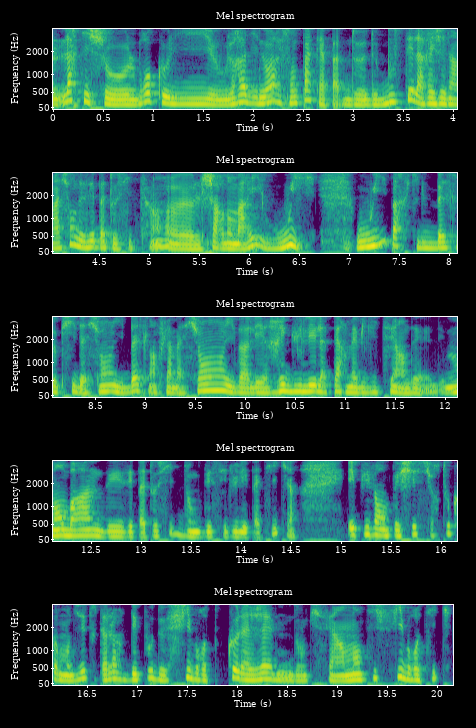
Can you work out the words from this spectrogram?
l'artichaut, le brocoli ou le radis noir, ils sont pas capables de, booster la régénération des hépatocytes. Hein. Euh, le chardon-marie, oui. Oui, parce qu'il baisse l'oxydation, il baisse l'inflammation, il va aller réguler la perméabilité hein, des, membranes des hépatocytes, donc des cellules hépatiques. Et puis il va empêcher surtout, comme on disait tout à l'heure, le dépôt de fibres de collagène. Donc c'est un antifibrotique.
